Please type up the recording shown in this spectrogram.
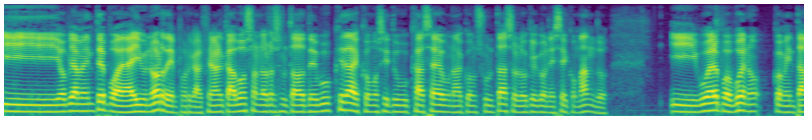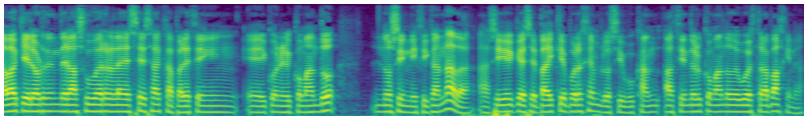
Y obviamente pues hay un orden, porque al fin y al cabo son los resultados de búsqueda, es como si tú buscases una consulta solo que con ese comando. Y Google, pues bueno, comentaba que el orden de las URLs esas que aparecen eh, con el comando no significan nada. Así que sepáis que, por ejemplo, si buscan, haciendo el comando de vuestra página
